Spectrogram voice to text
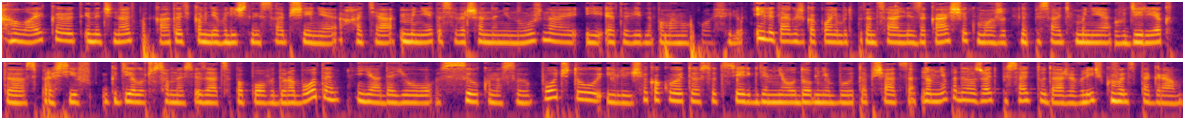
лайкают и начинают подкатывать ко мне в личные сообщения, хотя мне это совершенно не нужно, и это видно по моему профилю. Или также какой-нибудь потенциальный заказчик может написать мне в директ, э, спросив, где лучше со мной связаться по поводу работы. Я даю ссылку на свою почту или еще какую-то соцсеть, где мне удобнее будет общаться. Но мне продолжают писать туда же, в личку в Инстаграм.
